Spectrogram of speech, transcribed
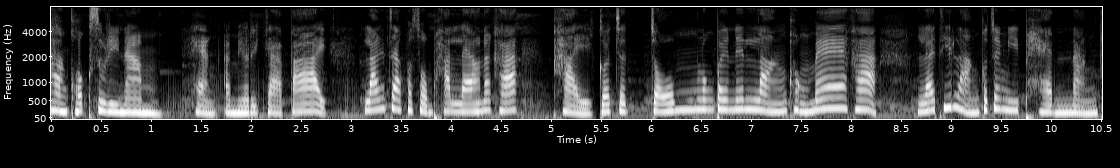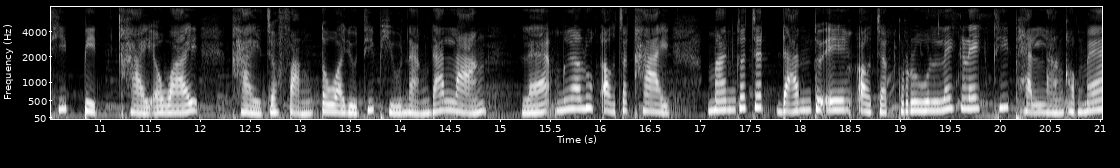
คางคกสุรินัมแห่งอเมริกาใต้ หลังจากผสมพันธุ์แล้วนะคะ ไข่ก็จะจมลงไปในหลังของแม่ค่ะ และที่หลังก็จะมีแผ่นหนังที่ปิดไข่เอาไว้ ไข่จะฝังตัวอยู่ที่ผิวหนังด้านหลัง และเมื่อลูกออกจากไข่ มันก็จะดันตัวเองออกจากรูเล็กๆ ที่แผ่นหลังของแม่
